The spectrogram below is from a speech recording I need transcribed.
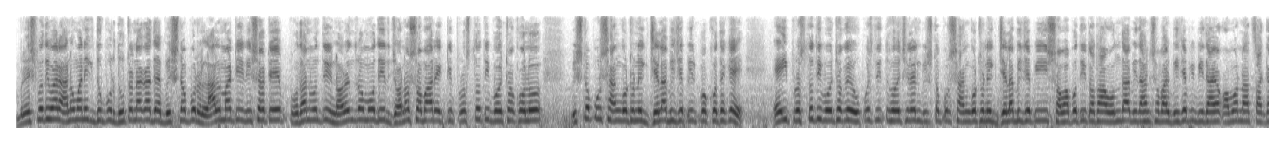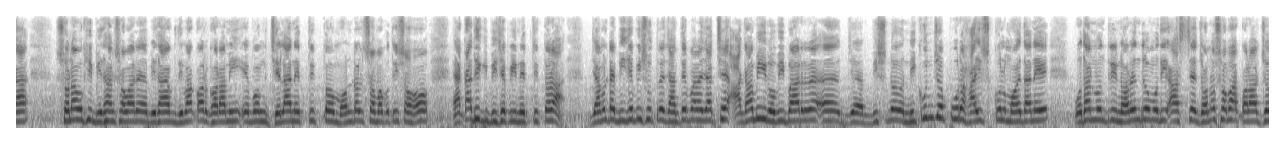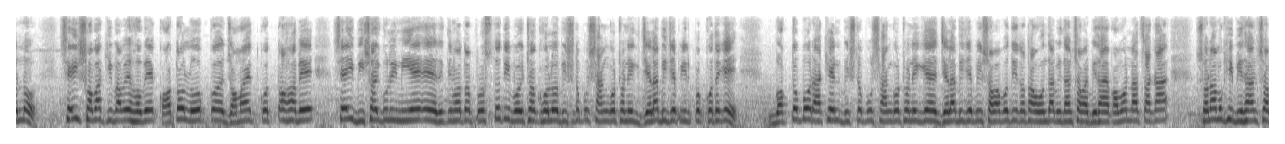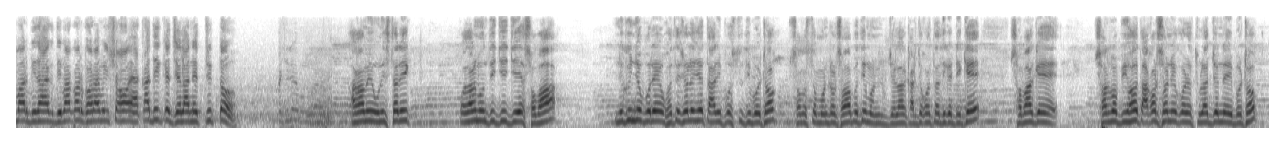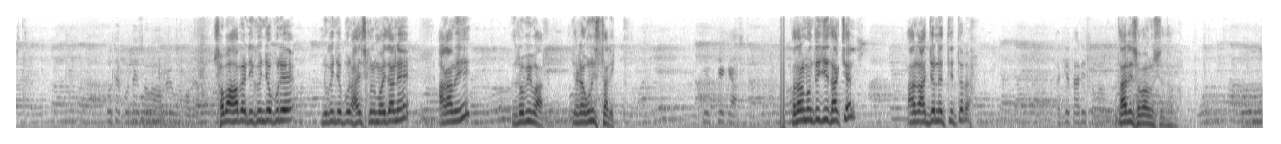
বৃহস্পতিবার আনুমানিক দুপুর দুটো নাগাদ বিষ্ণুপুর লালমাটি রিসর্টে প্রধানমন্ত্রী নরেন্দ্র মোদীর জনসভার একটি প্রস্তুতি বৈঠক হল বিষ্ণুপুর সাংগঠনিক জেলা বিজেপির পক্ষ থেকে। এই প্রস্তুতি বৈঠকে উপস্থিত হয়েছিলেন বিষ্ণুপুর সাংগঠনিক জেলা বিজেপি সভাপতি তথা ওন্দা বিধানসভার বিজেপি বিধায়ক অমরনাথ সাকা সোনামুখী বিধানসভার বিধায়ক দিবাকর ঘরামি এবং জেলা নেতৃত্ব মণ্ডল সভাপতি সহ একাধিক বিজেপি নেতৃত্বরা। যেমনটা বিজেপি সূত্রে জানতে পারা যাচ্ছে, আগামী রবিবার বিষ্ণু নিকুঞ্জপুর হাই স্কুল ময়দানে প্রধানমন্ত্রী নরেন্দ্র মোদী আসছে জনসভা করার জন্য। সেই সভা কীভাবে হবে, কত লোক জমায়েত করতে হবে, সেই বিষয়গুলি নিয়ে রীতিমতো প্রস্তুতি বৈঠক হলো বিষ্ণুপুর সাংগঠনিক জেলা বিজেপির পক্ষ থেকে। বক্তব্য রাখেন বিষ্ণুপুর সাংগঠনিক জেলা বিজেপির সভাপতি তথা ওন্দা বিধানসভার বিধায়ক অমরনাথ চাকা, সোনামুখী বিধানসভার বিধায়ক দিবাকর ঘরামি সহ একাধিক জেলা নেতৃত্ব। আগামী উনিশ তারিখ প্রধানমন্ত্রীজির যে সভা নিকুঞ্জপুরে হতে চলেছে তারই প্রস্তুতি বৈঠক। সমস্ত মণ্ডল সভাপতি জেলার কার্যকর্তাদিকে ডেকে সভাকে সর্ববৃহৎ আকর্ষণীয় করে তোলার জন্য এই বৈঠক। সভা হবে নিকুঞ্জপুরে নিকুঞ্জপুর হাই স্কুল ময়দানে আগামী রবিবার যেটা উনিশ তারিখ। প্রধানমন্ত্রীজি থাকছেন আর রাজ্য নেতৃত্বরা। তারই সভা অনুষ্ঠিত হলো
